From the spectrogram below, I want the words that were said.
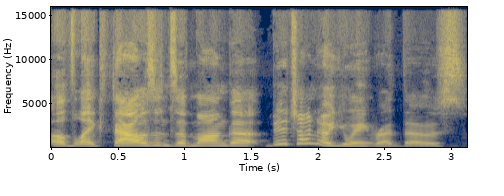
of like thousands of manga. Bitch, I know you ain't read those.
